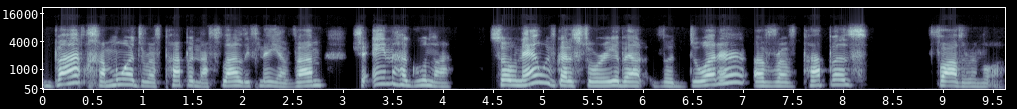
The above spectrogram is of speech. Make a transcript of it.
Chamuad Rav Papa Nafla Lifnei Yavam She'en. So now we've got a story about the daughter of Rav Papa's father-in-law.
